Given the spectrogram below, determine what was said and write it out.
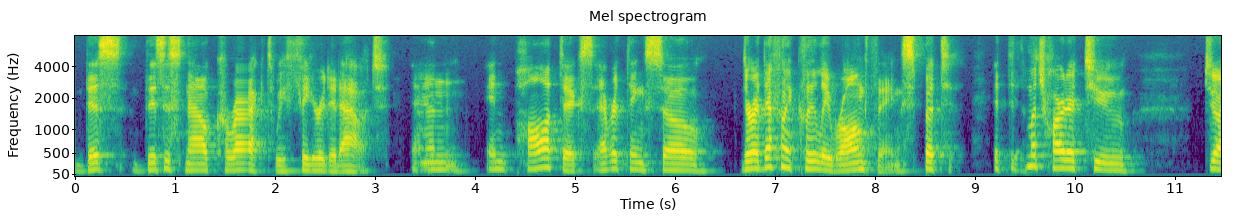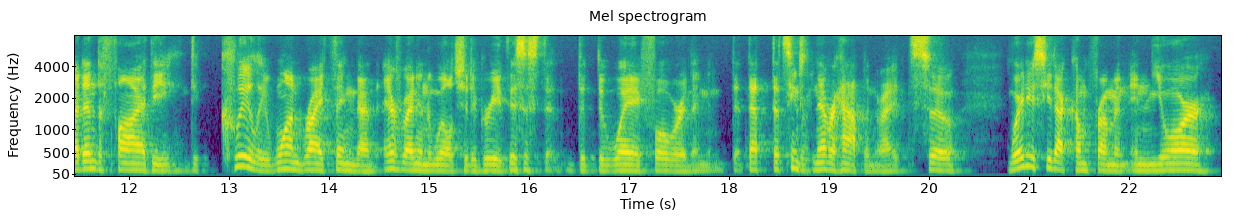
this this is now correct we figured it out and in politics, everything's so there are definitely clearly wrong things, but it, it's much harder to to identify the, the clearly one right thing that everybody in the world should agree this is the, the, the way forward. I mean that, that, that seems right. to never happen, right? So where do you see that come from in, in your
